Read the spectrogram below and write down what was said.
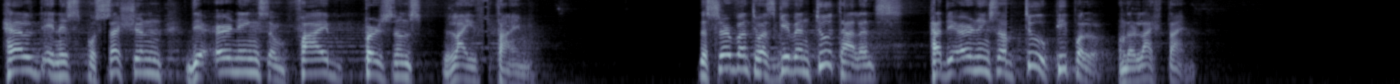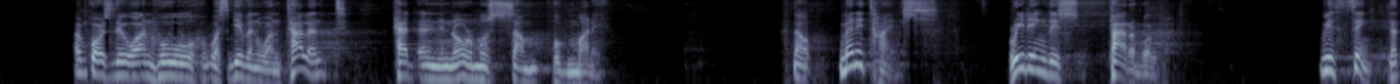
held in his possession the earnings of five persons' lifetime. The servant was given two talents had the earnings of two people on their lifetime. Of course, the one who was given one talent had an enormous sum of money. Now, many times, reading this parable, we think that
